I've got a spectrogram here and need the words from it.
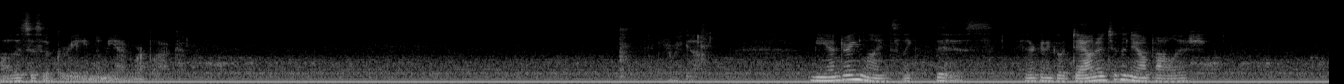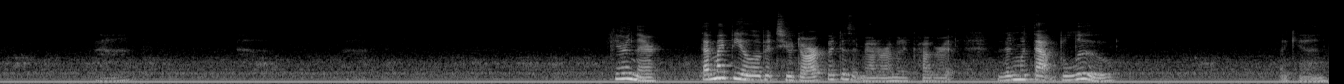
Oh, this is a green. Let me add more black. Meandering lines like this. And they're going to go down into the nail polish. Here and there. That might be a little bit too dark, but it doesn't matter. I'm going to cover it. And then with that blue, again,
